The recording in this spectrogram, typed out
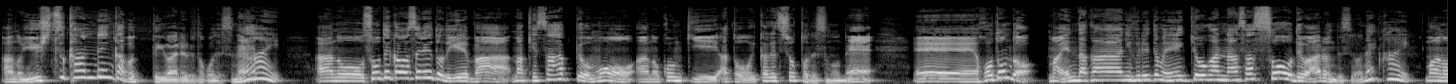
あの、輸出関連株って言われるとこですね。はい。あの、想定為替レートで言えば、まあ、決算発表も、あの、今期、あと1ヶ月ちょっとですので、えー、ほとんど、まあ、円高に触れても影響がなさそうではあるんですよね。はい。まあ、あの、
